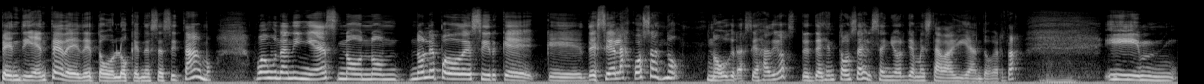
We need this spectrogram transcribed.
pendiente de, todo lo que necesitamos. Fue una niñez, no, no, no le puedo decir que, decía las cosas, no, no, gracias a Dios. Desde entonces el Señor ya me estaba guiando, ¿verdad? Y mm,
